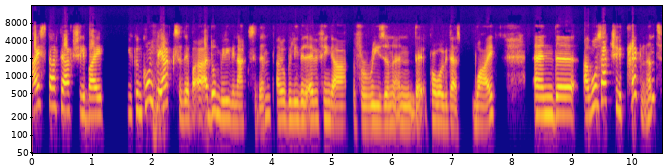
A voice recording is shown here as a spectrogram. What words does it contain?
I started actually by you can call it accident, but I don't believe in accident. I believe that everything happens for a reason, and probably that's why. And uh, I was actually pregnant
